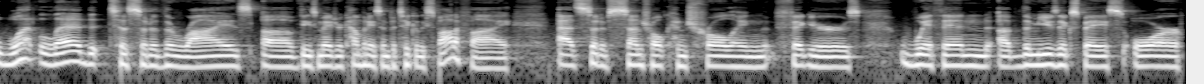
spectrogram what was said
what led to sort of the rise of these major companies, and particularly Spotify, as sort of central controlling figures within uh, the music space? Or,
